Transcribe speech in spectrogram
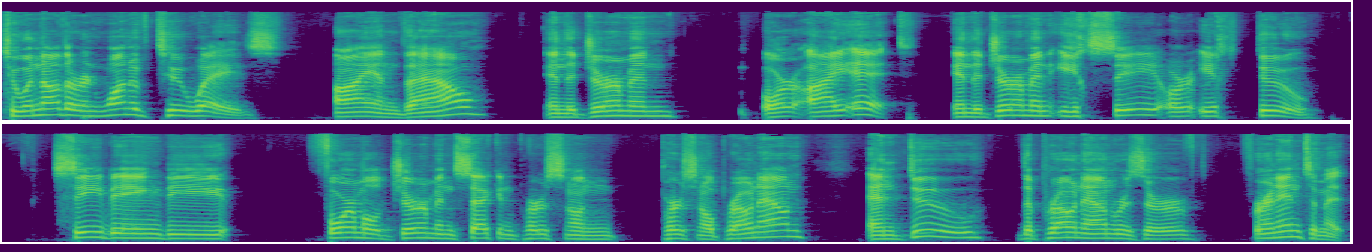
to another in one of two ways I and thou in the German, or I it in the German ich sie or ich du, sie being the formal German second personal, personal pronoun, and du the pronoun reserved for an intimate.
